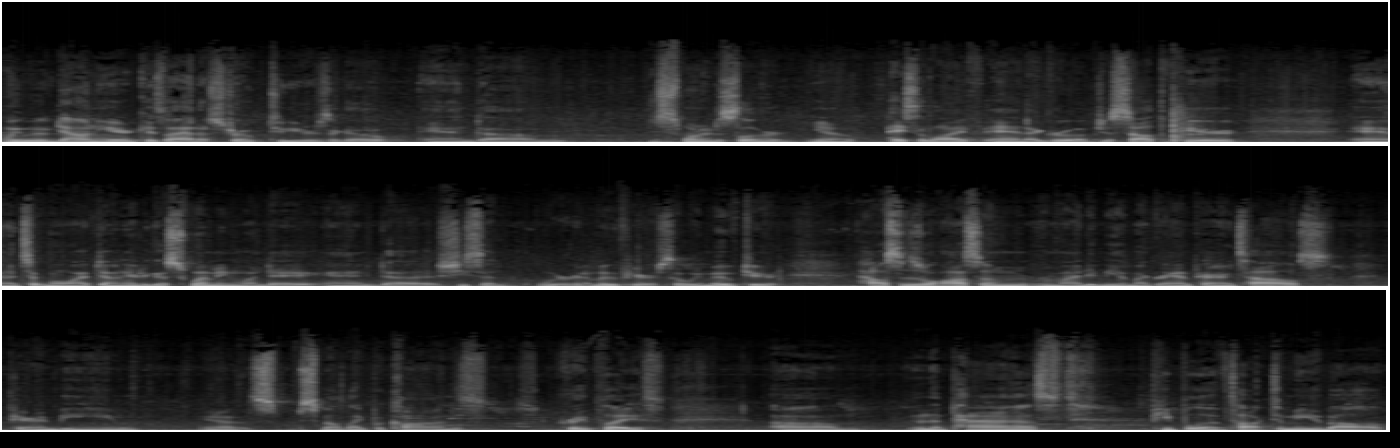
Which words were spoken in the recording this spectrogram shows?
We moved down here because I had a stroke two years ago, and um, just wanted a slower, you know, pace of life. And I grew up just south of here, and I took my wife down here to go swimming one day, and uh, she said we were going to move here, so we moved here Houses were awesome. Reminded me of my grandparents' house, pier and beam. You know, it smelled like pecans. Great place. Um, in the past, people have talked to me about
